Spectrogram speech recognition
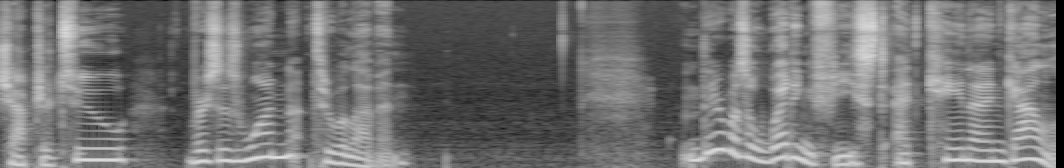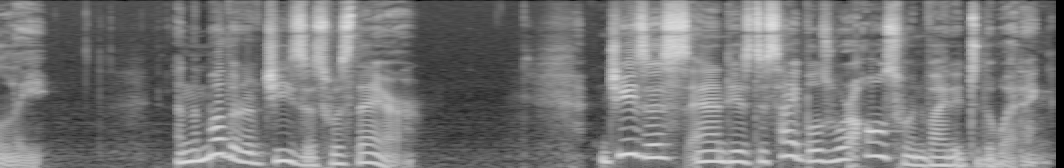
chapter 2, verses 1 through 11. There was a wedding feast at Cana in Galilee and the mother of Jesus was there. Jesus and his disciples were also invited to the wedding.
